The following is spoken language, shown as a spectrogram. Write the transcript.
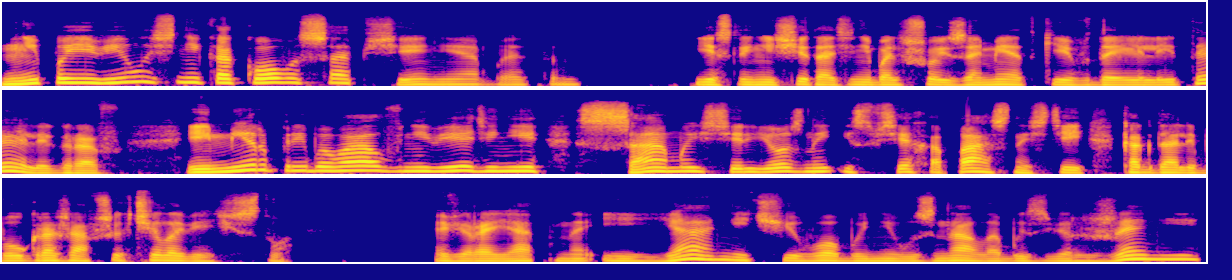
не появилось никакого сообщения об этом, если не считать небольшой заметки в Daily Telegraph, и мир пребывал в неведении самой серьезной из всех опасностей, когда-либо угрожавших человечеству. Вероятно, и я ничего бы не узнал об извержении,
